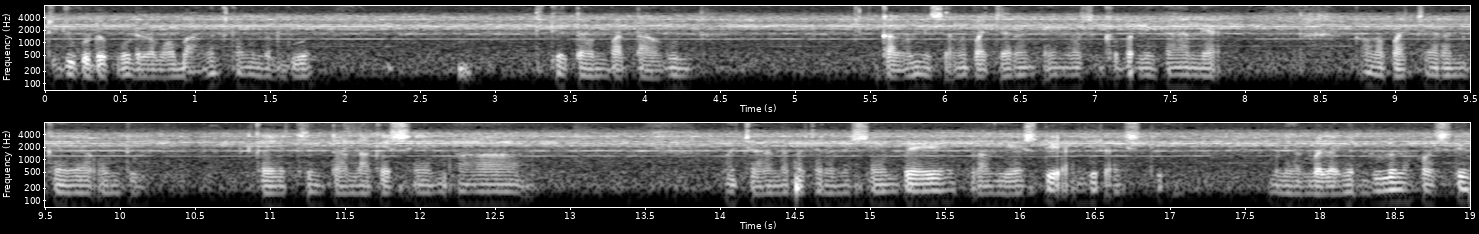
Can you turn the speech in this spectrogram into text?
Itu juga udah, udah lama banget kan menurut gue tiga tahun 4 tahun. Kalau misalnya pacaran pengen langsung ke pernikahan ya. Kalau pacaran kayak untuk kayak cinta anak SMA pacaran pacaran SMP lagi SD anjir SD mendingan belajar dulu lah pas SD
